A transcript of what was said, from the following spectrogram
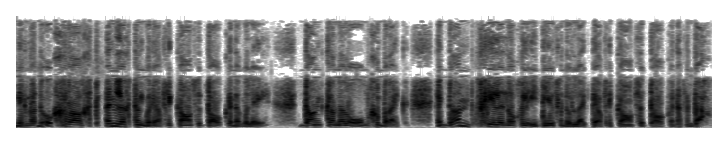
en wat ook graag inligting oor die Afrikaanse taal kan wil hê. Dan kan hulle hom gebruik. En dan gee hulle nog 'n idee van hoe lyk die Afrikaanse taal kan vandag.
